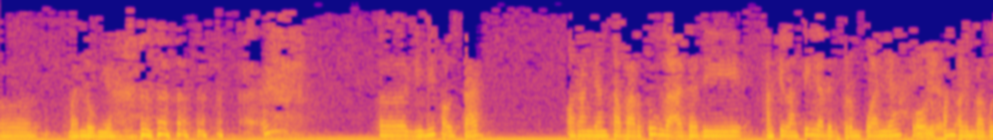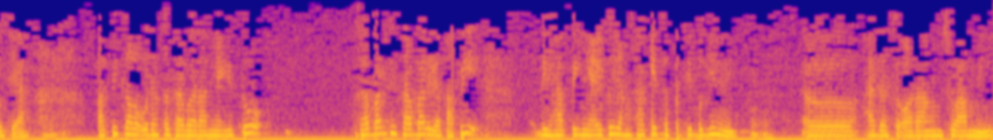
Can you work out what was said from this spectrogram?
uh, Bandung ya. Uh, gini Pak Ustadz orang yang sabar tuh nggak ada di laki-laki nggak ada di perempuan ya. Oh, itu iya, kan paling bagus ya. Hmm. tapi kalau udah kesabarannya itu sabar sih sabar ya. Tapi di hatinya itu yang sakit seperti begini hmm. e, ada seorang suami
